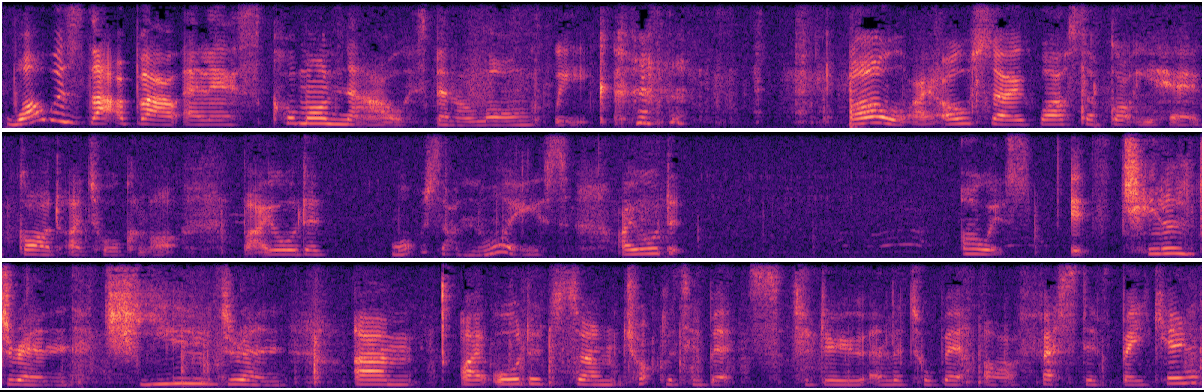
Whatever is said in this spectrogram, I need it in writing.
What was that about, Ellis? Come on now. It's been a long week. oh, I also, whilst I've got you here, God, I talk a lot, but I ordered, what was that noise? I ordered, oh, it's, it's children, children. Um, I ordered some chocolatey bits to do a little bit of festive baking.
